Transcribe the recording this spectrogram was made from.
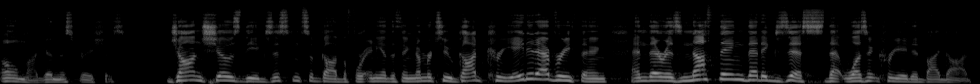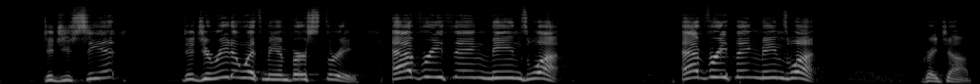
Oh my goodness gracious. John shows the existence of God before any other thing. Number two, God created everything, and there is nothing that exists that wasn't created by God. Did you see it? Did you read it with me in verse three? Everything means what? Everything means what? Great job.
